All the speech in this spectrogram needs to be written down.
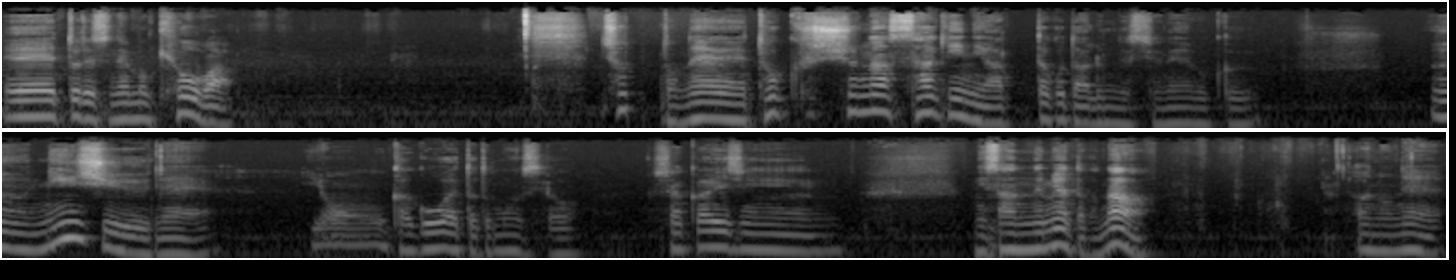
えー、っとですねもう今日はちょっとね特殊な詐欺にあったことあるんですよね僕。うん20ね4か5やったと思うんですよ。社会人23年目やったかな。あのね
